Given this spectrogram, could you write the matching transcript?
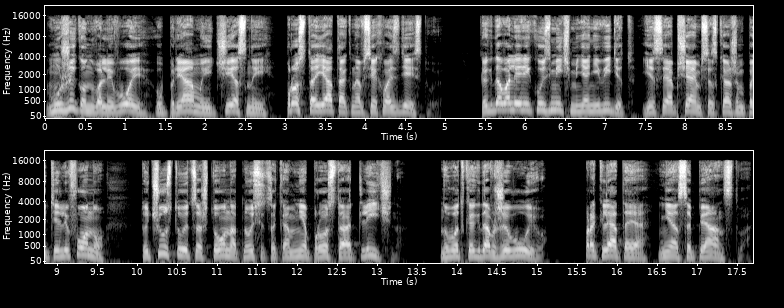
Мужик он волевой, упрямый, честный, просто я так на всех воздействую. Когда Валерий Кузьмич меня не видит, если общаемся, скажем, по телефону, то чувствуется, что он относится ко мне просто отлично. Но вот когда вживую, проклятое неосапианство.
